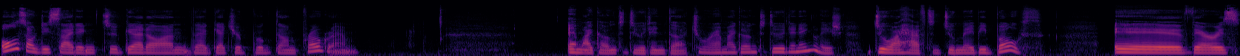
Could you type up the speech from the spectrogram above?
also deciding to get on the Get Your Book Done program, am I going to do it in Dutch or am I going to do it in English? Do I have to do maybe both? If there is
